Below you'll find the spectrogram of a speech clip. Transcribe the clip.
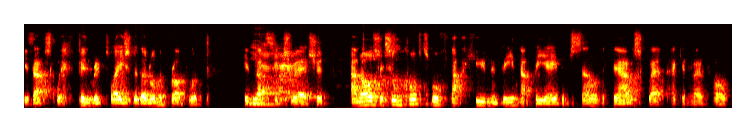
is actually been replaced with another problem in yeah. that situation and also, it's uncomfortable for that human being, that BA themselves, if they are a square peg in a round hole.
